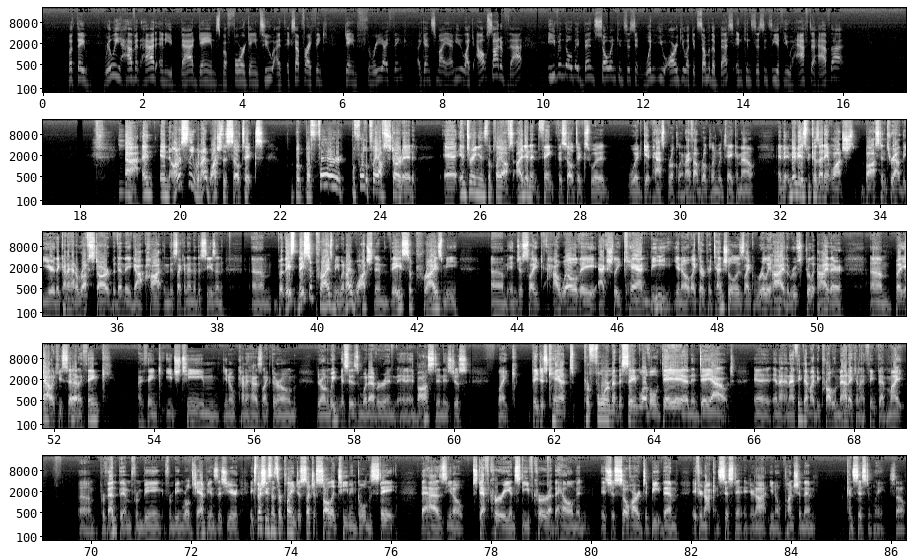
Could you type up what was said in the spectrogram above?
but they really haven't had any bad games before game 2 I, except for I think game 3 I think against Miami. Like outside of that, even though they've been so inconsistent, wouldn't you argue like it's some of the best inconsistency if you have to have that? Yeah, and and honestly, when I watched the Celtics, but before before the playoffs started, and entering into the playoffs, I didn't think the Celtics would would get past Brooklyn. I thought Brooklyn would take him out. And maybe it's because I didn't watch Boston throughout the year. They kind of had a rough start, but then they got hot in the second end of the season. Um, but they they surprised me when I watched them. They surprised me um, and just like how well they actually can be. You know, like their potential is like really high. The roof's really high there. Um, but yeah, like you said, I think I think each team, you know, kind of has like their own their own weaknesses and whatever. And, and and Boston is just like they just can't perform at the same level day in and day out. And, and, and I think that might be problematic, and I think that might um, prevent them from being from being world champions this year, especially since they're playing just such a solid team in Golden State that has you know Steph Curry and Steve Kerr at the helm, and it's just so hard to beat them if you're not consistent and you're not you know punching them consistently. So.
